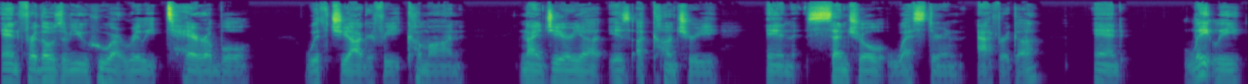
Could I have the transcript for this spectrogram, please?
And for those of you who are really terrible with geography, come on. Nigeria is a country in central Western Africa. And lately,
